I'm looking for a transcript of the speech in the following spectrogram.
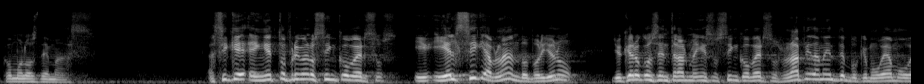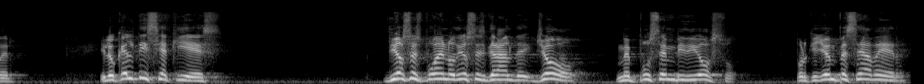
como los demás. Así que en estos primeros cinco versos, y, él sigue hablando, pero yo no, yo quiero concentrarme en esos cinco versos rápidamente porque me voy a mover. Y lo que él dice aquí es, Dios es bueno, Dios es grande, yo me puse envidioso porque yo empecé a ver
